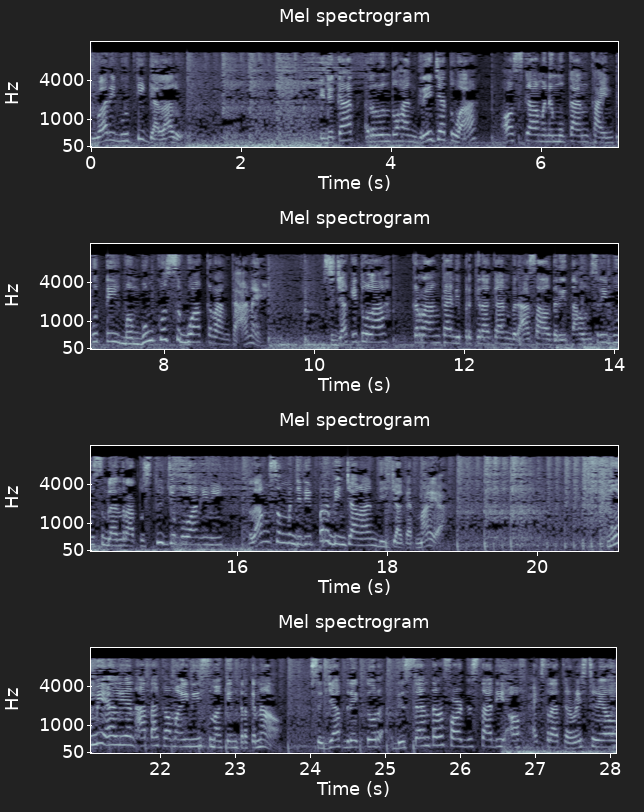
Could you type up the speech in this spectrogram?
2003 lalu. Di dekat reruntuhan gereja tua, Oscar menemukan kain putih membungkus sebuah kerangka aneh. Sejak itulah, kerangka yang diperkirakan berasal dari tahun 1970-an ini langsung menjadi perbincangan di jagat maya. Mumi alien Atacama ini semakin terkenal sejak Direktur The Center for the Study of Extraterrestrial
